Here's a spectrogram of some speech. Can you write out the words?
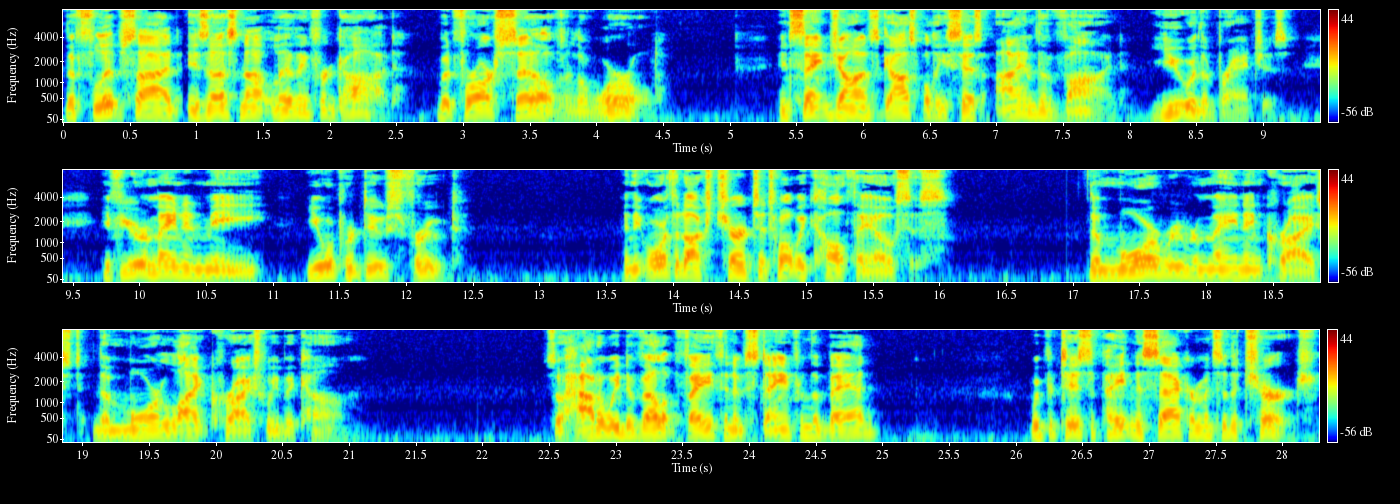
The flip side is us not living for God, but for ourselves or the world. In St. John's Gospel, he says, I am the vine, you are the branches. If you remain in me, you will produce fruit. In the Orthodox Church, that's what we call theosis. The more we remain in Christ, the more like Christ we become. So, how do we develop faith and abstain from the bad? We participate in the sacraments of the church.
